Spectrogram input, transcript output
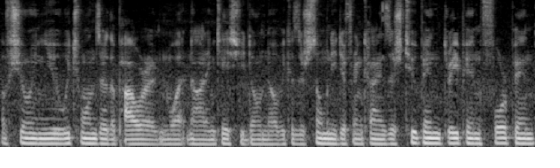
of showing you which ones are the power and whatnot in case you don't know because there's so many different kinds. There's two pin three pin four pin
